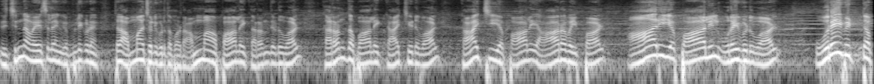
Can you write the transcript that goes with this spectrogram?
இது சின்ன வயசில் எங்கள் பிள்ளை கூட அம்மா சொல்லி கொடுத்த பாடம் அம்மா பாலை கறந்திடுவாள் கறந்த பாலை காய்ச்சிடுவாள் காய்ச்சிய பாலை ஆற வைப்பாள் ஆறிய பாலில் உறைவிடுவாள் உறைவிட்ட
